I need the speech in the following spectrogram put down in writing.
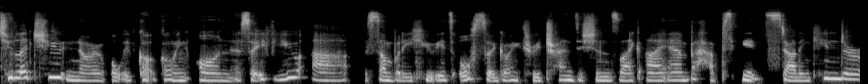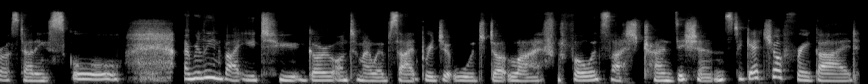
to let you know what we've got going on. So, if you are somebody who is also going through transitions like I am, perhaps it's starting kinder or starting school, I really invite you to go onto my website, bridgetwood.life forward slash transitions, to get your free guide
